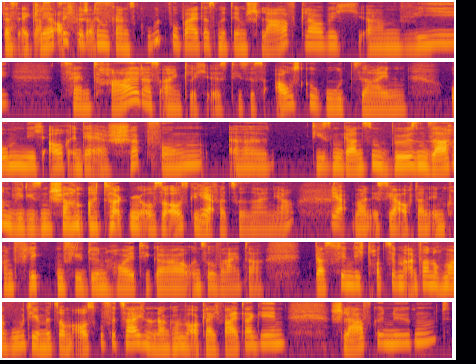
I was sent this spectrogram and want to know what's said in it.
Das erklärt das sich bestimmt ganz gut, wobei das mit dem Schlaf, glaube ich, ähm, wie zentral das eigentlich ist, dieses Ausgeruhtsein um nicht auch in der Erschöpfung äh, diesen ganzen bösen Sachen wie diesen Schamattacken auch so ausgeliefert ja. zu sein, ja? Ja. Man ist ja auch dann in Konflikten viel dünnhäutiger und so weiter. Das finde ich trotzdem einfach nochmal gut hier mit so einem Ausrufezeichen und dann können wir auch gleich weitergehen. Schlaf genügend,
